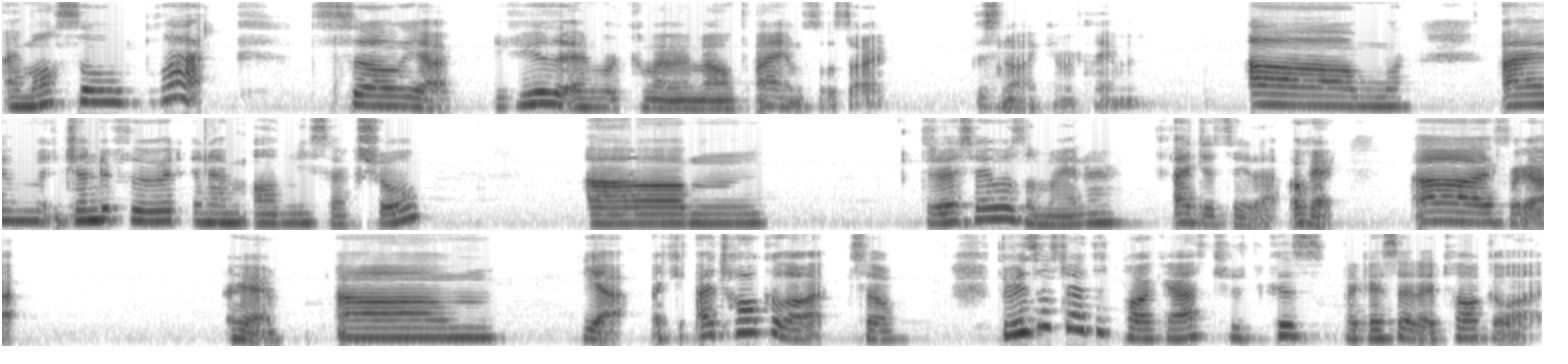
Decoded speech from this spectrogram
I'm also black. So yeah, if you hear the N word come out of my mouth, I am so sorry. Just know I can reclaim it. Um, I'm gender fluid and I'm omnisexual. Um, did I say I was a minor? I did say that. Okay. Uh, I forgot. Okay. Um, yeah, I, I talk a lot. So the reason I started this podcast is because, like I said, I talk a lot.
